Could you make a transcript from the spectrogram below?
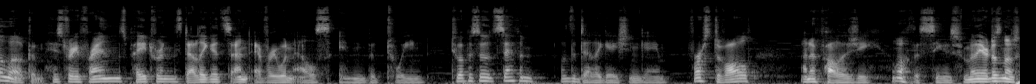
and welcome, history friends, patrons, delegates, and everyone else in between, to episode 7 of the Delegation Game. First of all, an apology. Well, this seems familiar, doesn't it?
